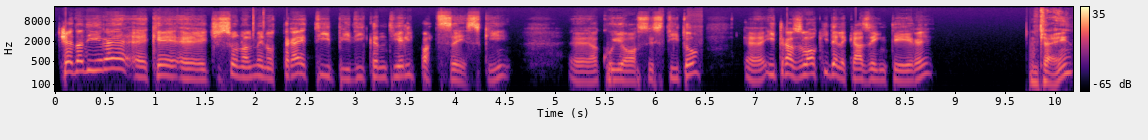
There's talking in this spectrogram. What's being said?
C'è da dire eh, che eh, ci sono almeno tre tipi di cantieri pazzeschi eh, a cui ho assistito. Eh, I traslochi delle case intere, Ok. e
